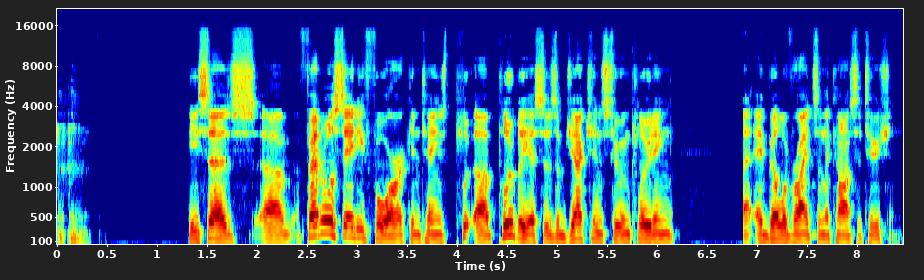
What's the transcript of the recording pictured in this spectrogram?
he says uh, Federalist 84 contains Pl- uh, Publius's objections to including a, a Bill of Rights in the Constitution.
